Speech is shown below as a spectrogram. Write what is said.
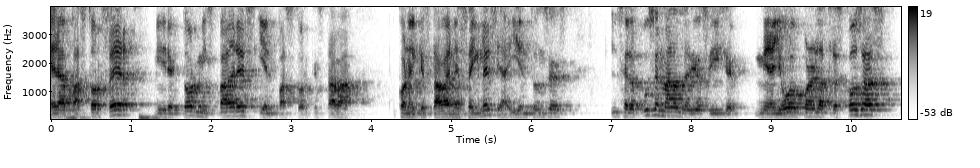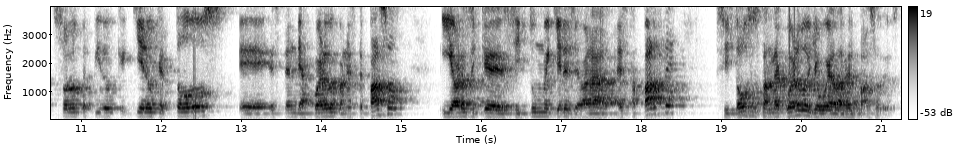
era Pastor Fer, mi director, mis padres y el pastor que estaba con el que estaba en esa iglesia. Y entonces se lo puse en manos de Dios y dije, mira, yo voy a poner las tres cosas, solo te pido que quiero que todos eh, estén de acuerdo con este paso. Y ahora sí que si tú me quieres llevar a esta parte, si todos están de acuerdo, yo voy a dar el paso, Dios.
